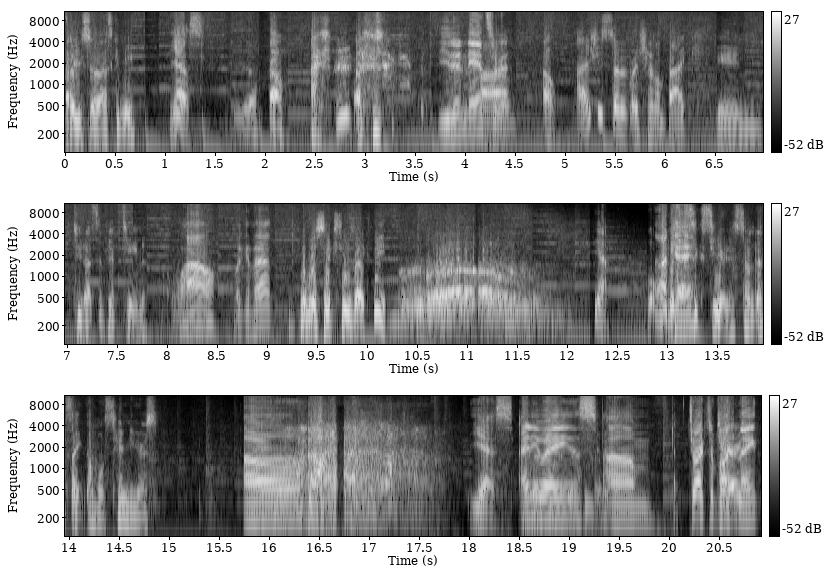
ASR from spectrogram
Oh, you still asking me? Yes. Yeah. Oh. You didn't answer Um, Oh, I actually started my channel back in 2015. Wow. Look at that. Almost six years like me. Yeah. Well, Okay. Six years. So that's like almost 10 years. Um. yes. Anyways, um, Director Black Jerry- Knight,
